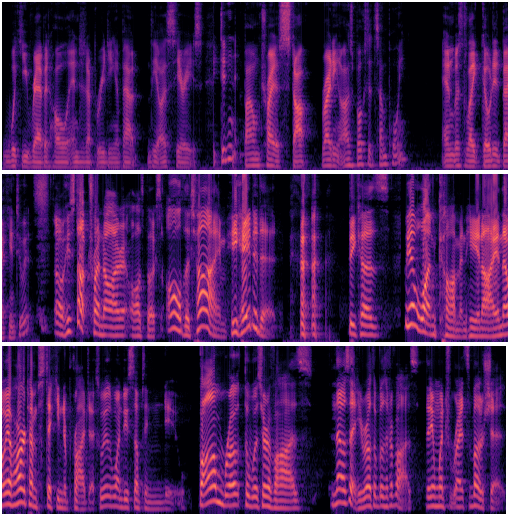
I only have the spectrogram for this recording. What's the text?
wiki rabbit hole, ended up reading about the Oz series. Didn't Baum try to stop writing Oz books at some point and was like goaded back into it? Oh, he stopped trying to write Oz books all the time. He hated it. because we have a lot in common, he and I, and that we have a hard time sticking to projects. We always want to do something new. Baum wrote The Wizard of Oz, and that was it. He wrote The Wizard of Oz. Then he went to write some other shit.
